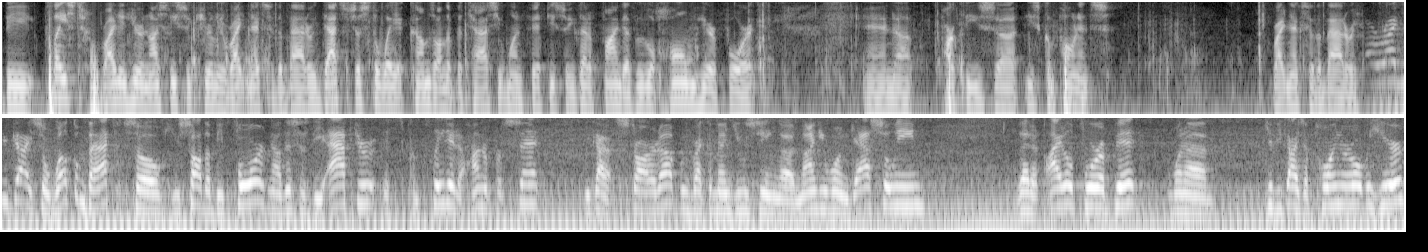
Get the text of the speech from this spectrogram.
be placed right in here nicely securely right next to the battery. That's just the way it comes on the Vitacci 150. So you've got to find a little home here for it and uh, park these, uh, these components right next to the battery. All right, you guys, so welcome back. So you saw the before, now this is the after. It's completed 100%. We got it started up. We recommend using uh, 91 gasoline. Let it idle for a bit. Want to give you guys a pointer over here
